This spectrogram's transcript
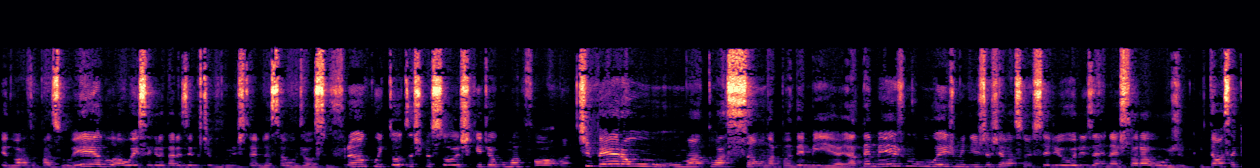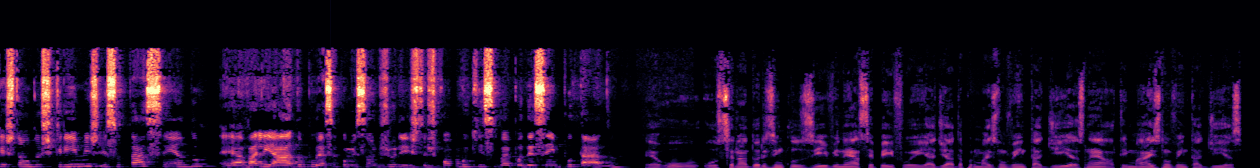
Eduardo Pazuello, ao ex-secretário executivo do Ministério da Saúde, Alcio Franco, e todas as pessoas que, de alguma forma, tiveram uma atuação na pandemia, uhum. até mesmo o ex-ministro das Relações Exteriores, Ernesto Araújo. Então, essa questão dos crimes, isso está sendo é, avaliado por essa comissão de juristas, como que isso vai poder ser imputado. É, o os senadores, inclusive, né, a CPI foi adiada por mais 90 dias, né, ela tem mais 90 dias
